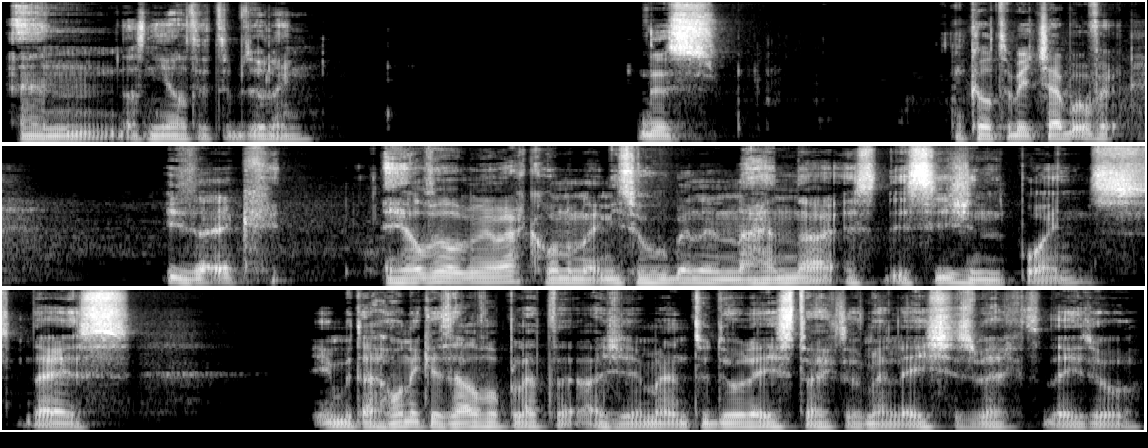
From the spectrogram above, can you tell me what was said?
En dat is niet altijd de bedoeling. Dus ik wil het een beetje hebben over iets dat ik heel veel mee werk, gewoon omdat ik niet zo goed ben in een agenda, is decision points. Dat is, je moet daar gewoon een keer zelf op letten als je met een to-do-lijst werkt of met lijstjes werkt, dat je zo...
